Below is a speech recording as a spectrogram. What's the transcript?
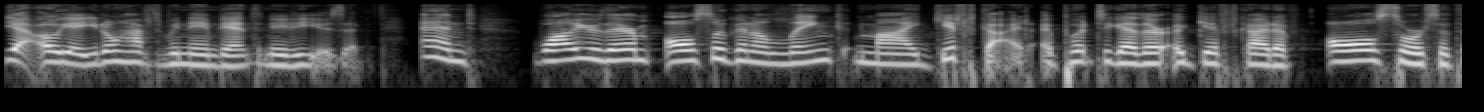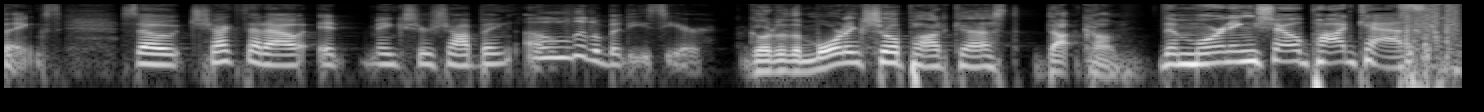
Yeah. Oh, yeah. You don't have to be named Anthony to use it. And while you're there, I'm also going to link my gift guide. I put together a gift guide of all sorts of things. So check that out. It makes your shopping a little bit easier. Go to the themorningshowpodcast.com. The Morning Show Podcast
